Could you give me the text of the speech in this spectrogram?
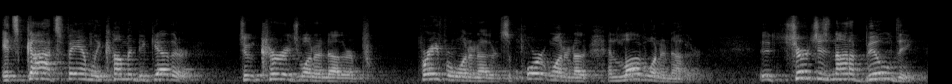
It's God's family coming together to encourage one another and pray for one another and support one another and love one another. The Church is not a building.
